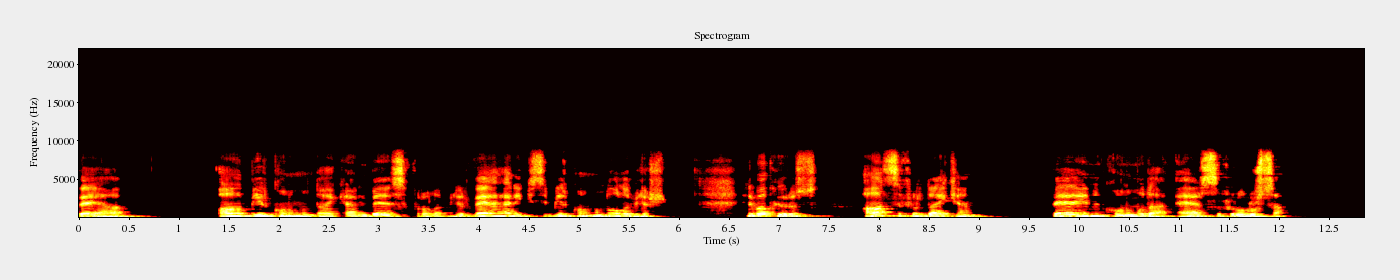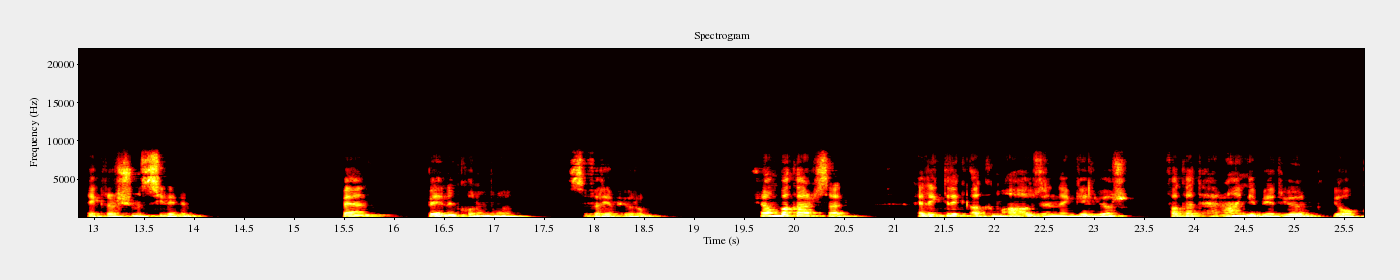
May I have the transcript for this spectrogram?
veya A 1 konumundayken B 0 olabilir veya her ikisi 1 konumunda olabilir. Şimdi bakıyoruz A 0'dayken B'nin konumu da eğer 0 olursa tekrar şunu silelim. Ben B'nin konumunu 0 yapıyorum. Şu an bakarsak elektrik akım A üzerinden geliyor fakat herhangi bir yön yok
